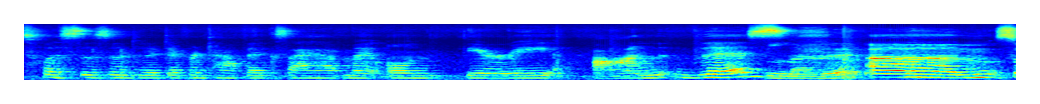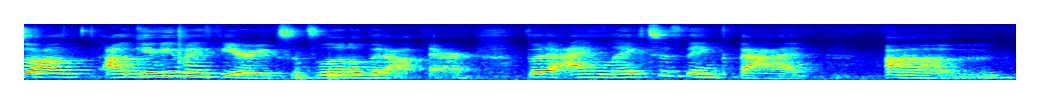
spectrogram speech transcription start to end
twist this into a different topic because I have my own theory on this. Love it. Um, so I'll, I'll give you my theory because it's a little bit out there. But I like to think that, um,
